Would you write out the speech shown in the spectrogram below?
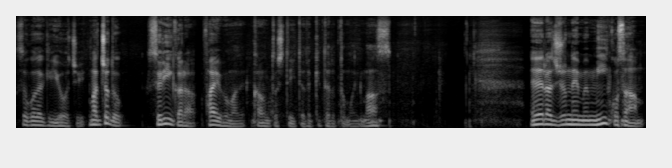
そこだけ要注意まあちょっと3から5までカウントしていただけたらと思います。えーラジオネームみーこさん。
